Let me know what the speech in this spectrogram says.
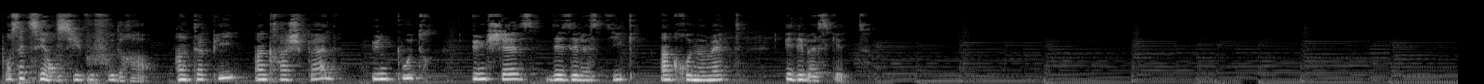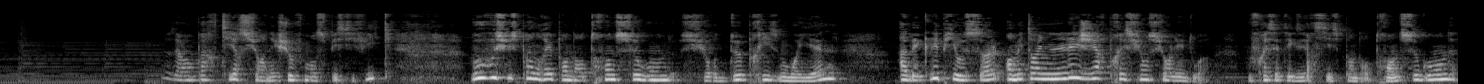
Pour cette séance, il vous faudra un tapis, un crash pad, une poutre, une chaise, des élastiques, un chronomètre et des baskets. Nous allons partir sur un échauffement spécifique. Vous vous suspendrez pendant 30 secondes sur deux prises moyennes avec les pieds au sol en mettant une légère pression sur les doigts. Vous ferez cet exercice pendant 30 secondes,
